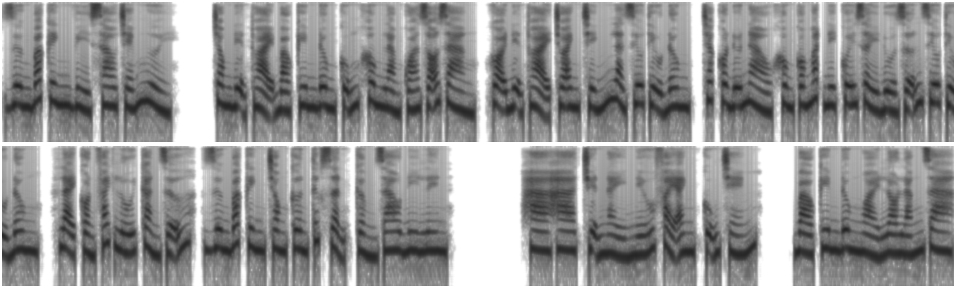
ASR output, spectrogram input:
Dương Bắc Kinh vì sao chém người. Trong điện thoại Bào Kim Đông cũng không làm quá rõ ràng, gọi điện thoại cho anh chính là Diêu Tiểu Đông, chắc có đứa nào không có mắt đi quấy giày đùa giỡn Diêu Tiểu Đông, lại còn phách lối cản rỡ, Dương Bắc Kinh trong cơn tức giận cầm dao đi lên. Ha ha chuyện này nếu phải anh cũng chém. Bào Kim Đông ngoài lo lắng ra,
